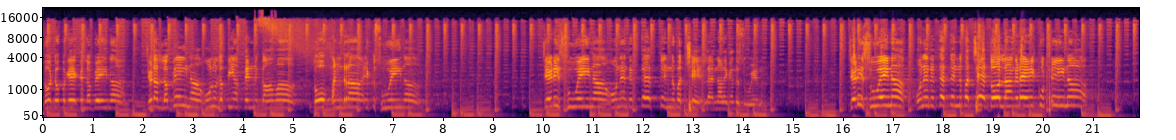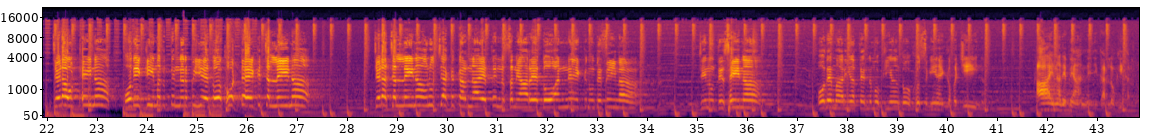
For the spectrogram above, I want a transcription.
ਦੋ ਡੁੱਬ ਗਏ, ਇੱਕ ਲੱਭੇ ਹੀ ਨਾ। ਜਿਹੜਾ ਲੱਭੇ ਹੀ ਨਾ, ਉਹਨੂੰ ਲੱਭੀਆਂ ਤਿੰਨ ਗਾਵਾਂ। ਦੋ ਫੰਡਰਾਂ, ਇੱਕ ਸੂਏ ਹੀ ਨਾ। ਜਿਹੜੀ ਸੂਏ ਹੀ ਨਾ, ਉਹਨੇ ਦਿੱਤੇ ਤਿੰਨ ਬੱਚੇ। ਲੈਣ ਵਾਲੇ ਕਹਿੰਦੇ ਸੂਏ ਨਾ। ਜਿਹੜੀ ਸੂਏ ਹੀ ਨਾ, ਉਹਨੇ ਦਿੱਤੇ ਤਿੰਨ ਬੱਚੇ। ਦੋ ਲਾਂਗੜੇ, ਇੱਕ ਉੱਠੀ ਹੀ ਨਾ। ਜਿਹੜਾ ਉੱਠੇ ਹੀ ਨਾ, ਉਹਦੀ ਕੀਮਤ 3 ਰੁਪਏ ਦੋ ਖੋਟੇ, ਇੱਕ ਚੱਲੇ ਹੀ ਨਾ। ਜਿਹੜਾ ਚੱਲੇ ਹੀ ਨਾ, ਉਹਨੂੰ ਚੈੱਕ ਕਰਨ ਆਏ ਤਿੰਨ ਸੁਨਿਆਰੇ, ਦੋ ਅੰਨੇ, ਇੱਕ ਨੂੰ ਦਿਸੇ ਹੀ ਨਾ। ਜਿਹਨੂੰ ਦਿਸੇ ਹੀ ਨਾ, ਉਹਦੇ ਮਾਰੀਆਂ ਤਿੰਨ ਮੁੱਕੀਆਂ, ਦੋ ਖੁੱਸ ਗਈਆਂ, ਇੱਕ ਬੱਜੀ ਨਾ। ਆ ਇਹਨਾਂ ਦੇ ਬਿਆਨ ਨੇ ਜੀ, ਕਰ ਲੋ ਕੀ ਕਰ ਲੋ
